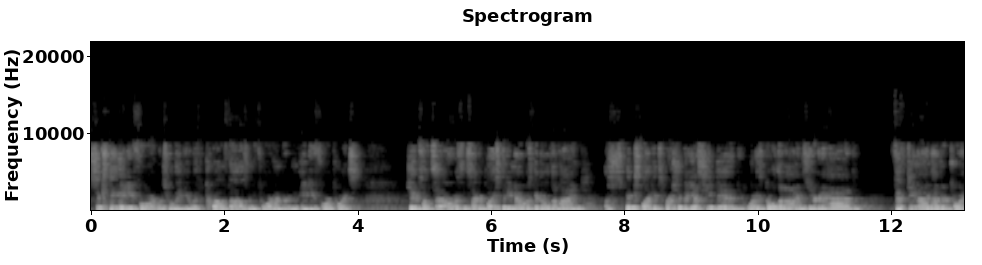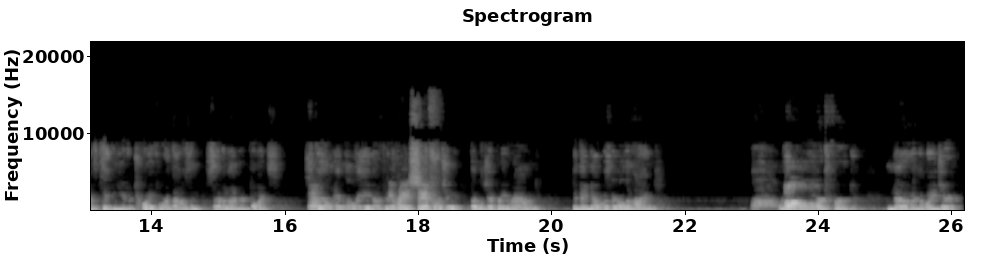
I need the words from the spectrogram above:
6084, which will leave you with 12,484 points. James Holzhauer was in second place. Did he know it was the Golden Hind? A sphinx-like expression, but yes, he did. What is Golden Hind? So you're going to add 5,900 points, taking you to 24,700 points. Yeah. Still in the lead after He that fortune double jeopardy round. Did they know it was the Golden Hind? Oh. Hartford. No, and the wager?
